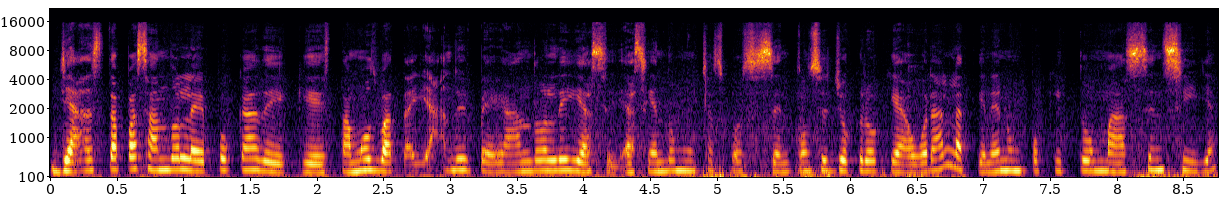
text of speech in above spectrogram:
Ya está pasando la época de que estamos batallando y pegándole y haciendo muchas cosas. Entonces yo creo que ahora la tienen un poquito más sencilla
